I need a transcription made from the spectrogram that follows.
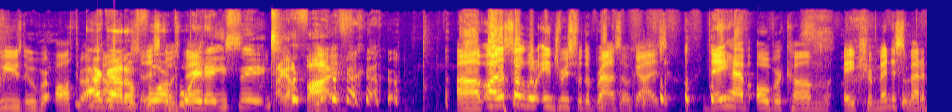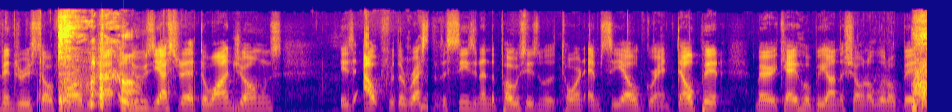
we used Uber all throughout. I got a college, so this four goes back. point eight six. I got a five. Um, all right, let's talk a little injuries for the Browns, though, guys. They have overcome a tremendous amount of injuries so far. We got news yesterday that Dawand Jones is out for the rest of the season and the postseason with a torn MCL. Grant Delpit, Mary Kay, who'll be on the show in a little bit,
